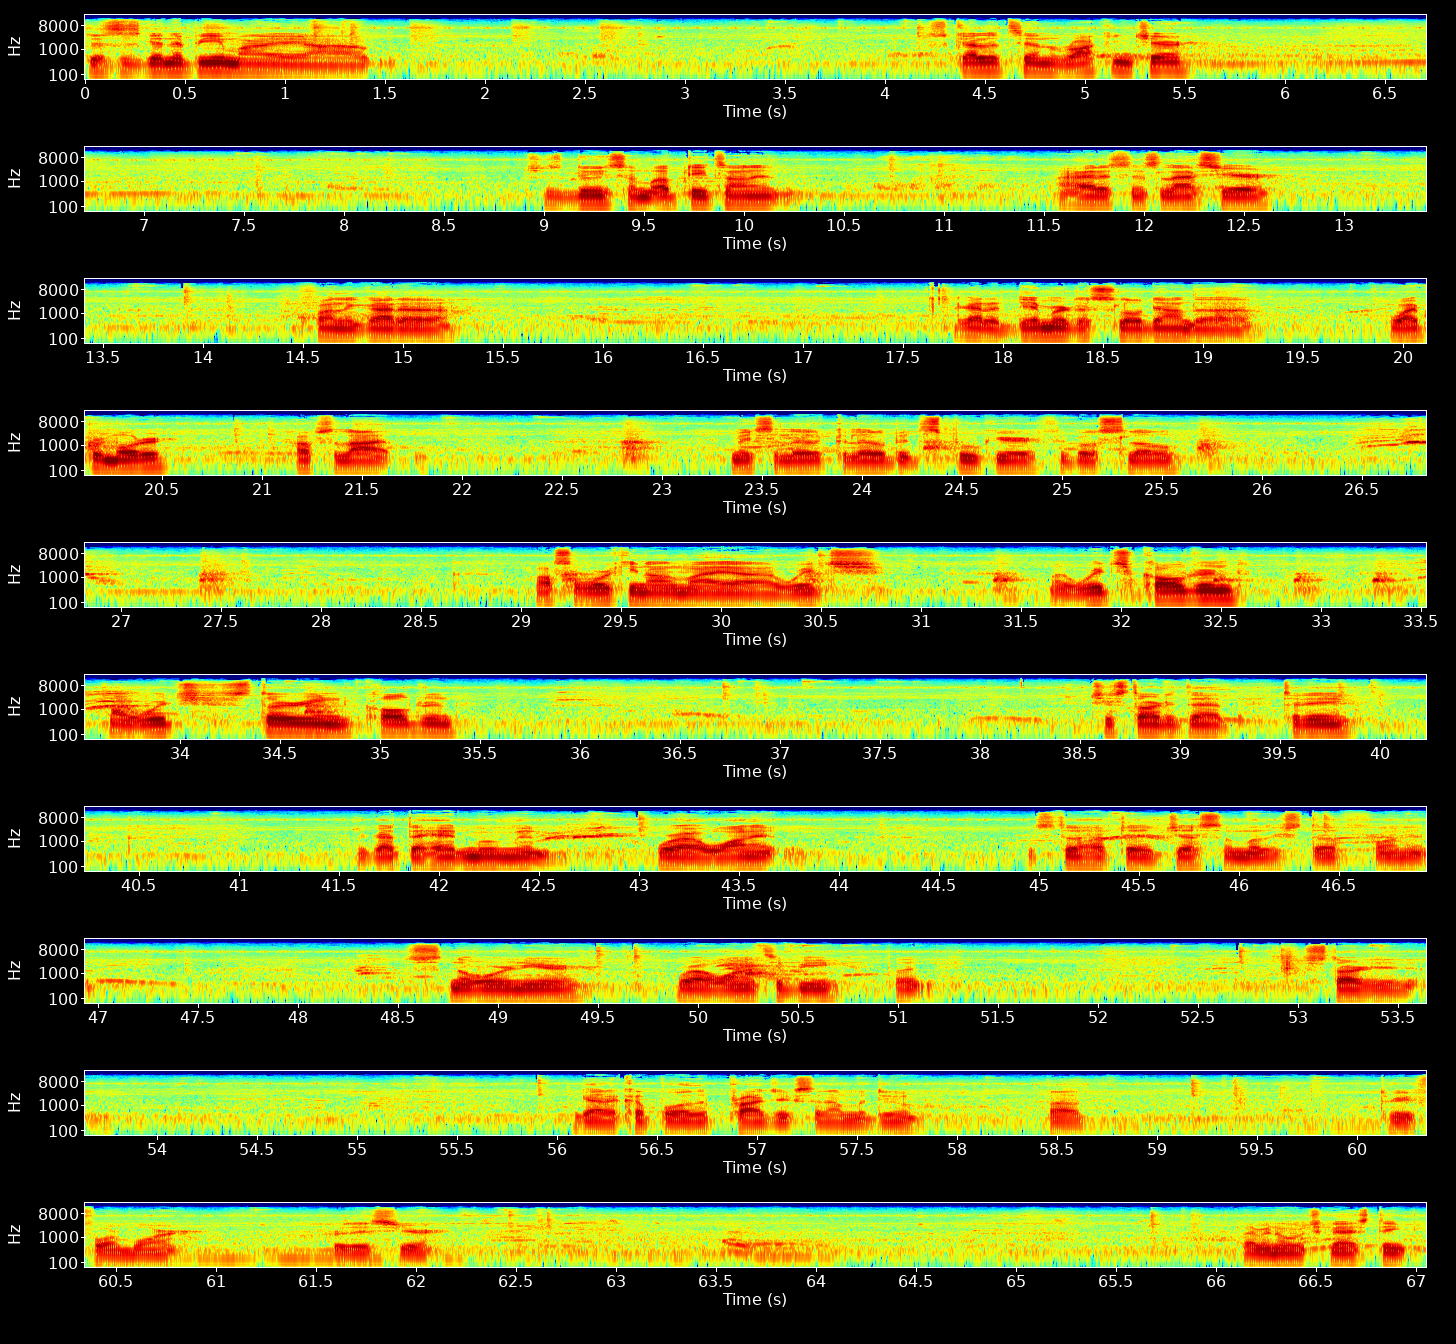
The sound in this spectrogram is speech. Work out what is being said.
This is gonna be my uh, skeleton rocking chair. Just doing some updates on it. I had it since last year. Finally got a I got a dimmer to slow down the wiper motor. Helps a lot. Makes it look a little bit spookier if it goes slow. Also working on my uh, witch, my witch cauldron, my witch stirring cauldron. Just started that today. I got the head movement where I want it. I still have to adjust some other stuff on it. It's nowhere near where I want it to be, but started it. Got a couple other projects that I'm gonna do. About three or four more for this year. Let me know what you guys think.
